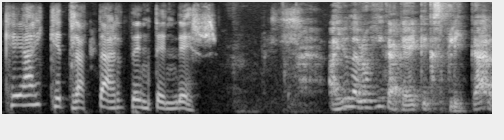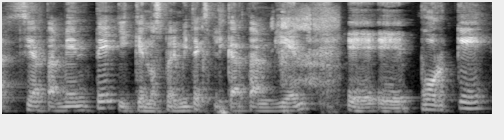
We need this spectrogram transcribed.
que hay que tratar de entender. Hay una lógica que hay que explicar, ciertamente, y que nos permite explicar también eh, eh, por qué,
